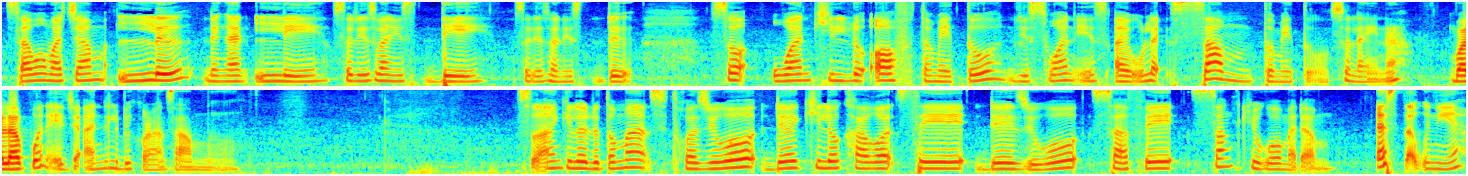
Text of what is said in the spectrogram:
Sama macam le dengan le. So this one is de. So this one is de. So one kilo of tomato. This one is I would like some tomato. So lain lah. Walaupun ejaan dia lebih kurang sama. So un kilo de tomates c'est 3 euros. 2 kilo carottes c'est 2 euros. Ça fait 5 euros madame. S tak bunyi eh.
